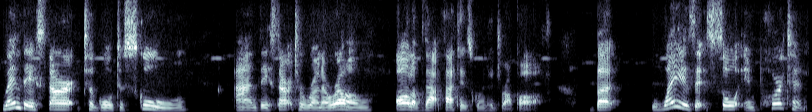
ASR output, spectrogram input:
when they start to go to school and they start to run around, all of that fat is going to drop off. But why is it so important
